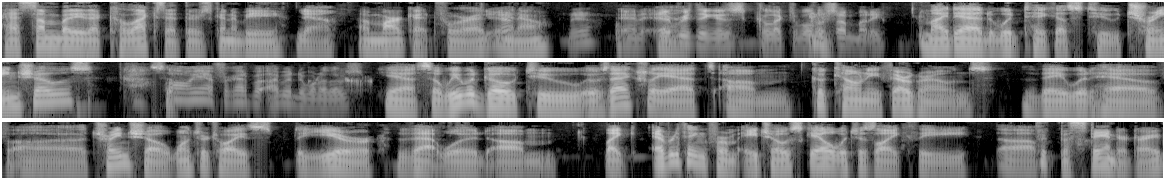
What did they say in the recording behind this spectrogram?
has somebody that collects it, there's going to be Yeah. a market for it. Yeah. You know. Yeah, and Yeah. everything is collectible to somebody. My dad would take us to train shows. So- oh yeah, I forgot about. I've been to one of those. Yeah, so we would go to it was actually at um, Cook County Fairgrounds. They would have a train show once or twice a year that would um, like everything from HO scale, which is like the uh, like the standard, right?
